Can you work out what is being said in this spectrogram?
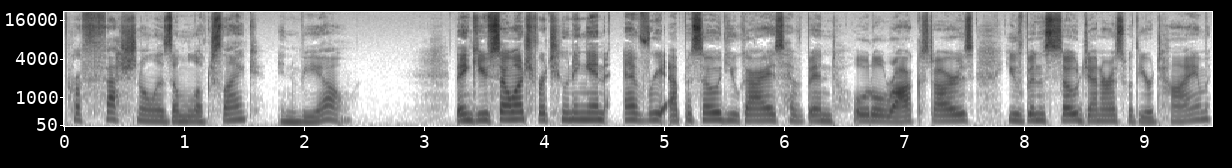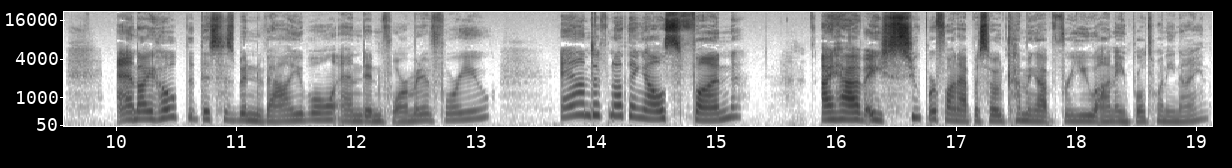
professionalism looks like in VO. Thank you so much for tuning in every episode. You guys have been total rock stars. You've been so generous with your time, and I hope that this has been valuable and informative for you. And if nothing else, fun. I have a super fun episode coming up for you on April 29th,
